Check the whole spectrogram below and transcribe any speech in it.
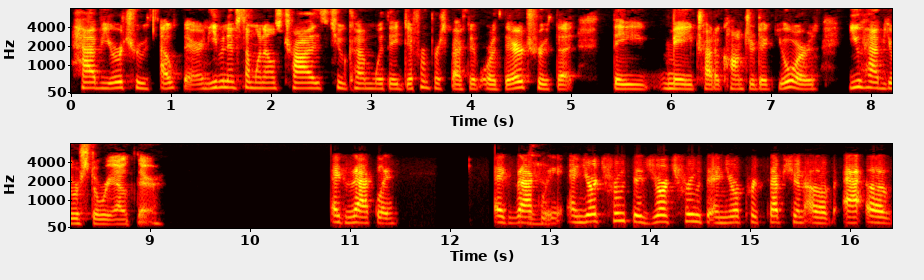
have your truth out there. And even if someone else tries to come with a different perspective or their truth that they may try to contradict yours, you have your story out there. Exactly. Exactly. Yeah. And your truth is your truth and your perception of of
